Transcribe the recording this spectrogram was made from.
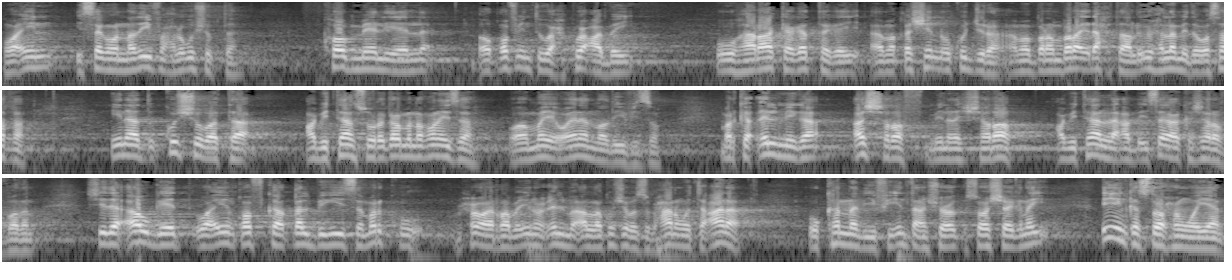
waa in isagoo nadiif wax lagu shubta koob meel yeella oo qof intuu wax ku cabay uu haraa kaga tagay ama qashin uu ku jira ama barambaro ay dhex taalo wixii la mida wasakha inaad ku shubata cabitaan suuragal ma noqonaysaa? Waa maya waa inaad nadiifiso. Marka cilmiga ashraf min asharaab cabitaan la caba isagaa ka sharaf badan. Sida awgeed waa in qofka qalbigiisa markuu muxuu raba inuu cilmi alla ku shubo subxaana wa tacaala uu ka nadiifiy intaan soo sheegnay inkastoo xun weeyaan.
